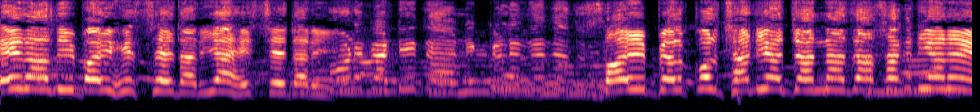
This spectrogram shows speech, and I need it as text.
ਇਹਨਾਂ ਦੀ ਬਾਈ ਹਿੱਸੇਦਾਰੀ ਆ ਹਿੱਸੇਦਾਰੀ। ਹੁਣ ਗੱਡੀ ਤਾਂ ਨਿਕਲਣ ਦਿੰਦੇ ਤੁਸੀਂ। ਬਾਈ ਬਿਲਕੁਲ ਸਾਡੀਆਂ ਜਾਨਾਂ ਜਾ ਸਕਦੀਆਂ ਨੇ।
